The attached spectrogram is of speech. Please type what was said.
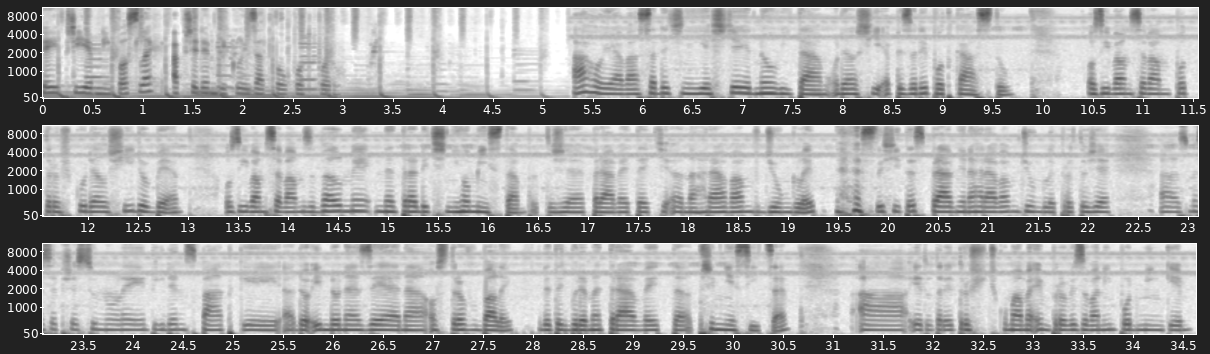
Přeji příjemný poslech a předem děkuji za tvou podporu. Ahoj, já vás srdečně ještě jednou vítám u další epizody podcastu. Ozývám se vám po trošku delší době, ozývám se vám z velmi netradičního místa, protože právě teď eh, nahrávám v džungli. Slyšíte správně, nahrávám v džungli, protože eh, jsme se přesunuli týden zpátky eh, do Indonésie na ostrov Bali, kde teď budeme trávit tři měsíce. A je to tady trošičku, máme improvizované podmínky,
